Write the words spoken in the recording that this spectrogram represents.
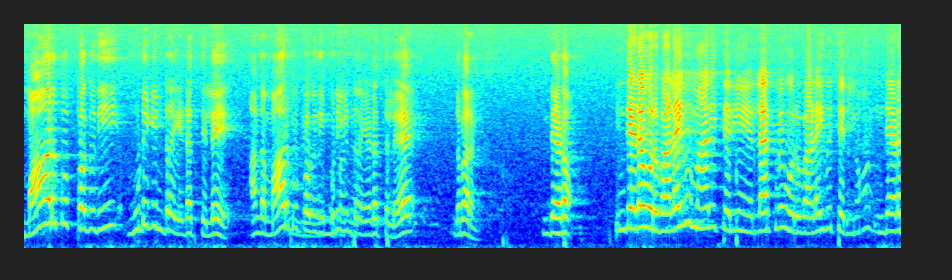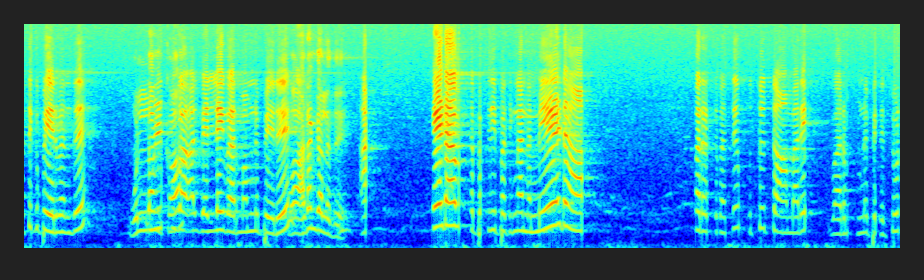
மார்பு பகுதி முடிகின்ற இடத்திலே அந்த மார்பு பகுதி முடிகின்ற இடத்துல இந்த பாருங்க இந்த இடம். இந்த இடம் ஒரு வளைவு மாதிரி தெரியும். எல்லாருக்குமே ஒரு வளைவு தெரியும். இந்த இடத்துக்கு பேர் வந்து உள்ளங்கால்? வெள்ளை வர்மம்னு பேரு. அடங்கல் அது. மேடாவது பகுதி பாத்தீங்கன்னா அந்த மேடு வந்து முத்து தாமரை வர்மம்னு பேரு.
